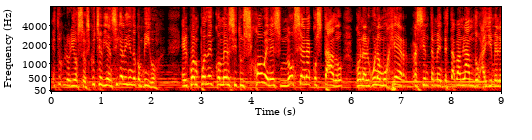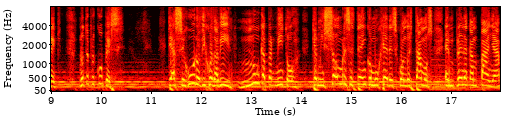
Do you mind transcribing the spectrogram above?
Esto es glorioso. Escuche bien, siga leyendo conmigo. El cual pueden comer si tus jóvenes no se han acostado con alguna mujer recientemente. Estaba hablando a Yimelec. No te preocupes. Te aseguro, dijo David, nunca permito que mis hombres estén con mujeres cuando estamos en plena campaña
